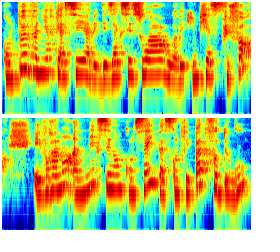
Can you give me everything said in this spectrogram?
qu'on peut venir casser avec des accessoires ou avec une pièce plus forte est vraiment un excellent conseil parce qu'on fait pas de faute de goût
